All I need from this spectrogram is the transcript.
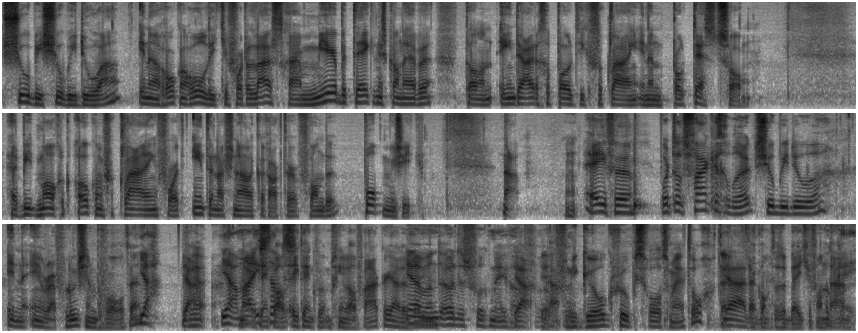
shooby shooby dua, in een rock'n'roll liedje voor de luisteraar meer betekenis kan hebben dan een eenduidige politieke verklaring in een protestsong. Het biedt mogelijk ook een verklaring voor het internationale karakter van de popmuziek. Nou, Even Wordt dat vaker gebruikt, Shooby-Doo? in, in Revolution bijvoorbeeld. Hè? Ja. Ja, Ja, maar ik, is denk dat- wel, ik denk misschien wel vaker. Ja, dat Ja, ik want oh, dat vroeg ik me even Ja, af. Ja, van die girl groups volgens mij, toch? ja, daar komt het een beetje vandaan. Oké.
